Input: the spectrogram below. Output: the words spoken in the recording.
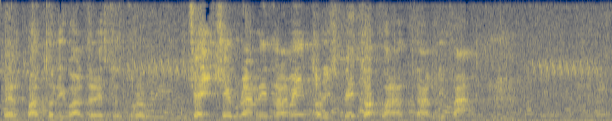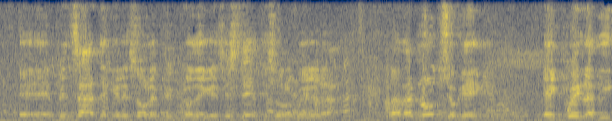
per quanto riguarda le strutture. Cioè c'è un arretramento rispetto a 40 anni fa. Eh, pensate che le sole biblioteche esistenti sono quelle da, da D'Annunzio che è quella di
